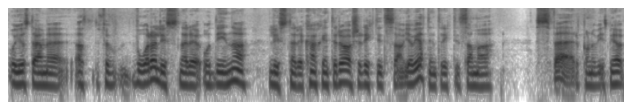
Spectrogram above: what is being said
Och just det här med att för våra lyssnare och dina lyssnare kanske inte rör sig riktigt samma, jag vet inte riktigt samma sfär på något vis. Men jag,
